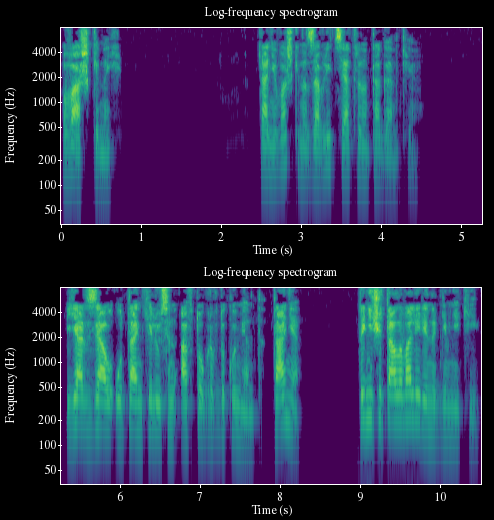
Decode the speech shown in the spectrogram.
Вашкиной. Таня Вашкина, завлит театра на Таганке. Я взял у Таньки Люсин автограф-документ. Таня ты не читала Валерины дневники?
